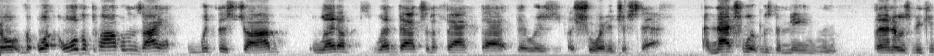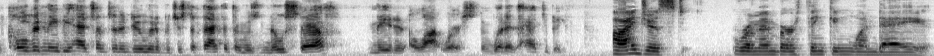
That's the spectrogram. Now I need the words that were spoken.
all the all, all the problems I with this job led up led back to the fact that there was a shortage of staff, and that's what was the main root. And it was because COVID maybe had something to do with it, but just the fact that there was no staff made it a lot worse than what it had to be. I just remember thinking one day,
